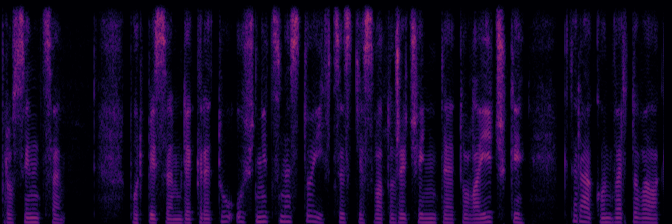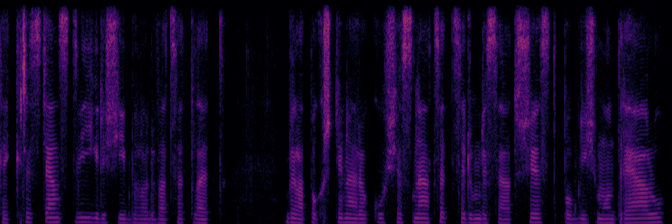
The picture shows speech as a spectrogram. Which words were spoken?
prosince. Podpisem dekretu už nic nestojí v cestě svatořečení této lajičky, která konvertovala ke křesťanství, když jí bylo 20 let. Byla pokřtěna roku 1676 poblíž Montrealu,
